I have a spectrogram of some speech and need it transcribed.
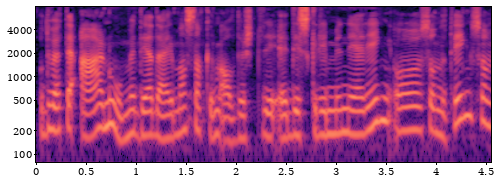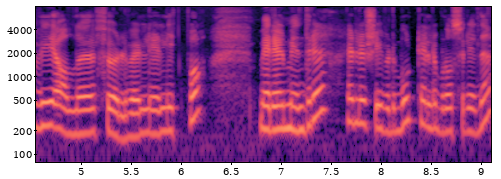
Og du vet, det er noe med det der man snakker om aldersdiskriminering og sånne ting, som vi alle føler vel litt på. Mer eller mindre. Eller skyver det bort, eller blåser i det.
